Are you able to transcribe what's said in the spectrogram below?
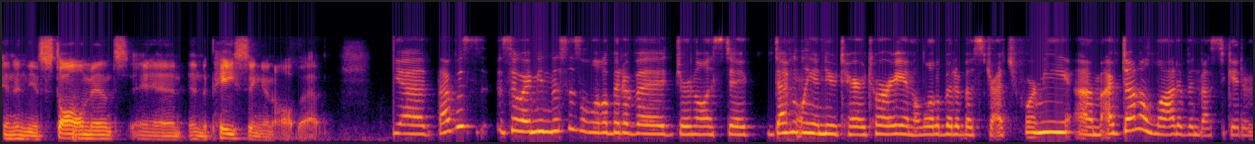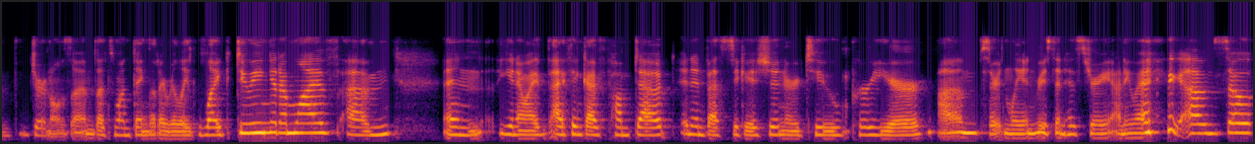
and in the installments and in the pacing and all that? Yeah, that was so. I mean, this is a little bit of a journalistic, definitely a new territory and a little bit of a stretch for me. Um, I've done a lot of investigative journalism. That's one thing that I really like doing at MLive. Um, and you know I, I think i've pumped out an investigation or two per year um, certainly in recent history anyway. Um, so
